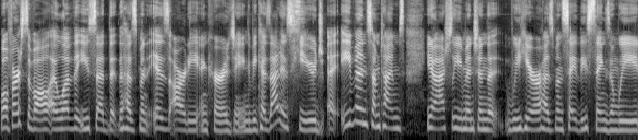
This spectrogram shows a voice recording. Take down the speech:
Well, first of all, I love that you said that the husband is already encouraging because that is huge. Uh, even sometimes, you know, Ashley, you mentioned that we hear our husbands say these things and we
